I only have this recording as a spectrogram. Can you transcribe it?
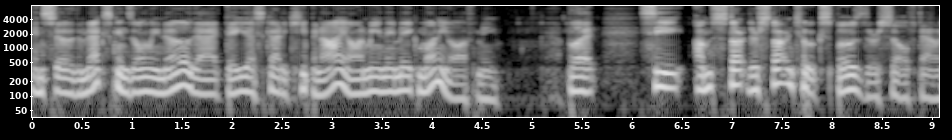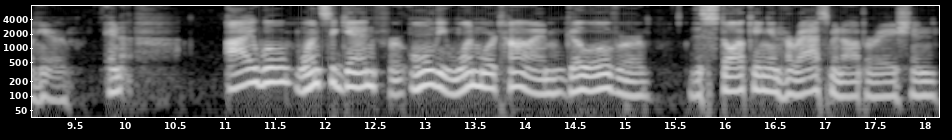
And so the Mexicans only know that they just got to keep an eye on me and they make money off me. But See, I'm start they're starting to expose themselves down here. And I will once again for only one more time go over the stalking and harassment operation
